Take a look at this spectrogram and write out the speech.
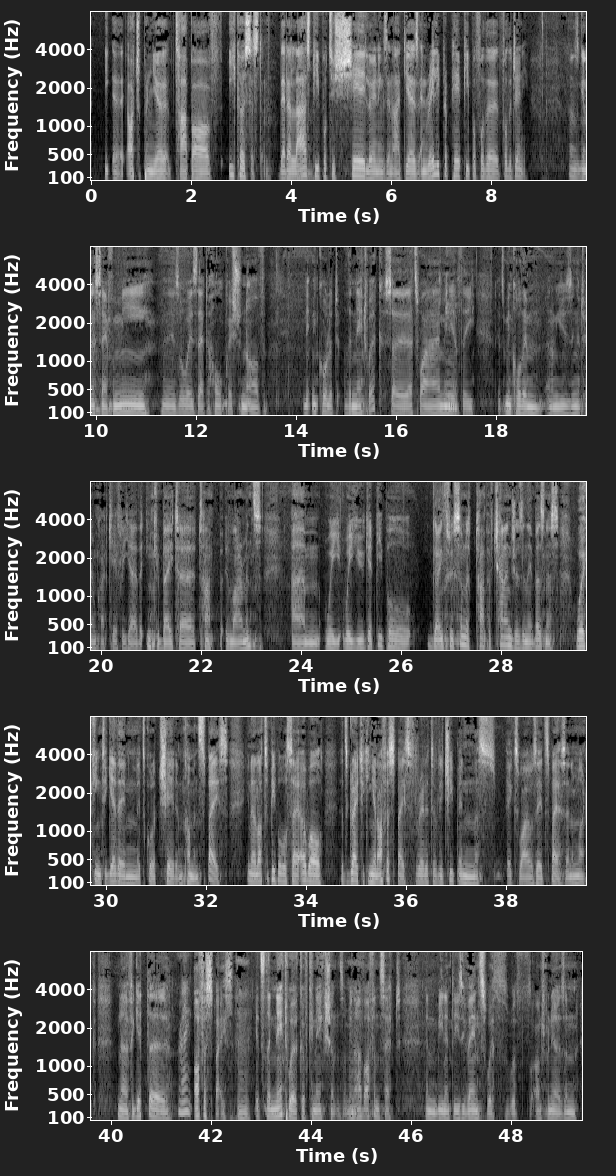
uh, entrepreneur type of ecosystem that allows people to share learnings and ideas and really prepare people for the for the journey. I was going to say, for me, there's always that whole question of, let me call it the network. So that's why many of the, let me call them, and I'm using the term quite carefully here, the incubator type environments, um, where you, where you get people going through similar type of challenges in their business, working together in, let's call it shared and common space. You know, lots of people will say, oh, well, it's great you can get office space for relatively cheap in this X, Y, or Z space. And I'm like, no, forget the Right. office space. Mm. It's the network of connections. I mean, mm. I've often sat and been at these events with, with entrepreneurs and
